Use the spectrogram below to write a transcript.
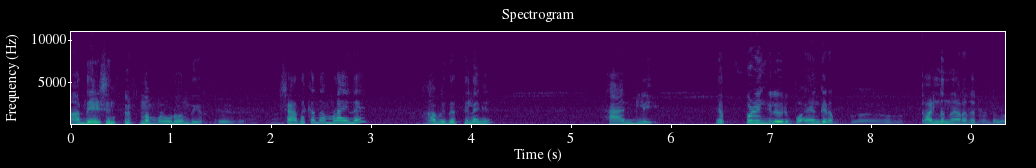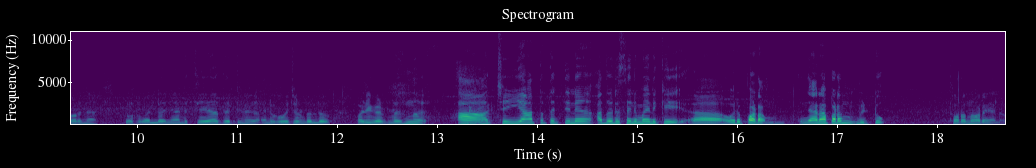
ആ ദേഷ്യം ചിലപ്പോൾ നമ്മളോട് വന്ന് തീർക്കും. പക്ഷെ അതൊക്കെ നമ്മളതിനെ ആ വിധത്തിലങ്ങ് ഹാൻഡിൽ ചെയ്യും. എപ്പോഴെങ്കിലും ഒരു ഭയങ്കര കണ്ണ് നിറഞ്ഞിട്ടുണ്ട്? എന്ന് പറഞ്ഞാൽ ഓഹ് വല്ല ഞാൻ ചെയ്യാത്ത തെറ്റിന് അനുഭവിച്ചിട്ടുണ്ടല്ലോ വഴി കേട്ടിട്ടുണ്ട്? ഇന്ന് ആ ചെയ്യാത്ത തെറ്റിന് അതൊരു സിനിമ എനിക്ക് ഒരു പടം. ഞാൻ ആ പടം വിട്ടു. തുറന്നു പറയാലോ.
